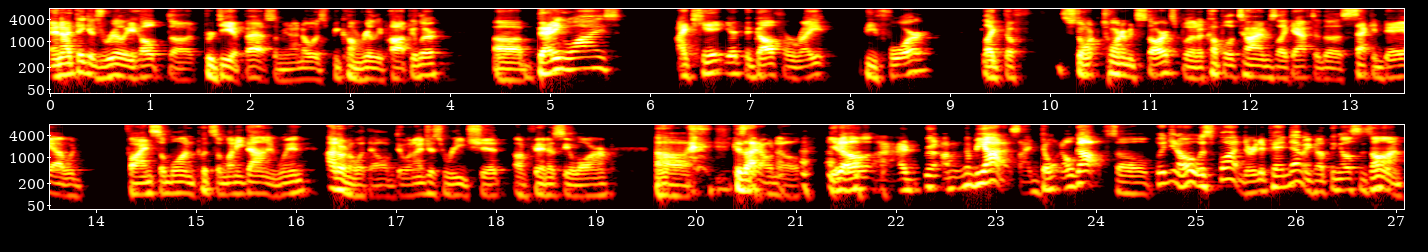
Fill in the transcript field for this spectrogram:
and I think it's really helped uh, for DFS. I mean, I know it's become really popular. Uh, betting wise, I can't get the golfer right before like the tournament starts, but a couple of times, like after the second day, I would find someone, put some money down, and win. I don't know what the hell I'm doing. I just read shit on Fantasy Alarm because uh, I don't know. You know, I, I'm gonna be honest. I don't know golf. So, but you know, it was fun during the pandemic. Nothing else is on.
